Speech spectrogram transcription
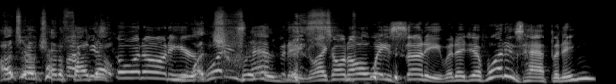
That's what I'm trying to find out. What's going on here? what what is happening? this? Like on Always Sunny, when they just what is happening?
